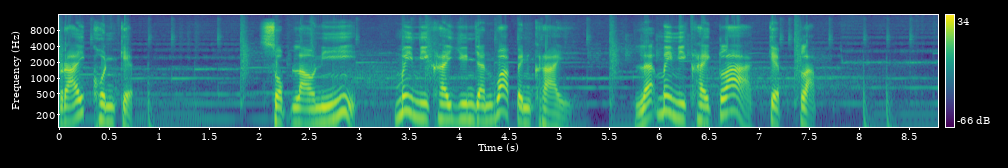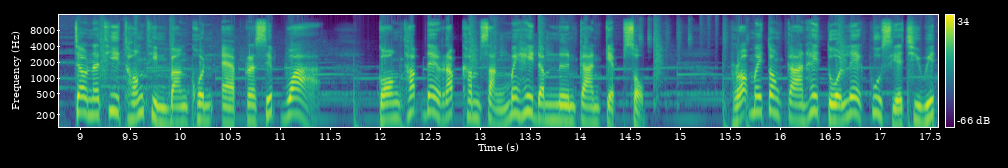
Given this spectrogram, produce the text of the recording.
ไร้คนเก็บ ศพเหล่านี้ไม่มีใครยืนยันว่าเป็นใคร และไม่มีใครกล้าเก็บกลับ เจ้าหน้าที่ท้องถิ่นบางคนแอบกระซิบว่า กองทัพได้รับคำสั่งไม่ให้ดำเนินการเก็บศพ เพราะไม่ต้องการให้ตัวเลขผู้เสียชีวิต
